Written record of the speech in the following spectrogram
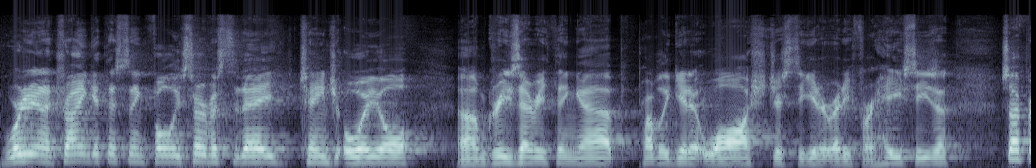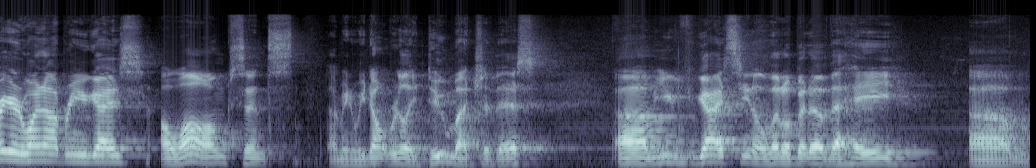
we're gonna try and get this thing fully serviced today, change oil, um, grease everything up, probably get it washed just to get it ready for hay season. So I figured why not bring you guys along since, I mean, we don't really do much of this. Um, you guys seen a little bit of the hay um,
